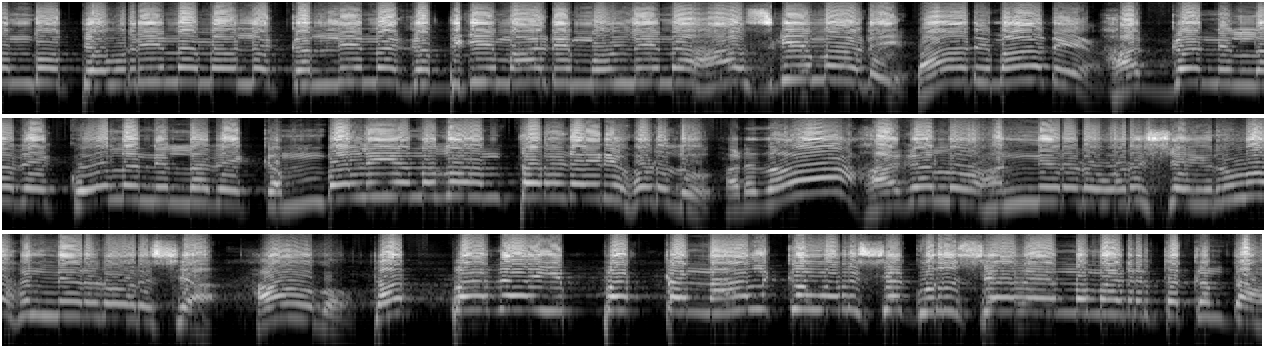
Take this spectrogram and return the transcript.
ಒಂದು ತೆವರಿನ ಮೇಲೆ ಕಲ್ಲಿನ ಗದ್ದಿಗೆ ಮಾಡಿ ಮುಳ್ಳಿನ ಹಾಸಿಗೆ ಮಾಡಿ. ಮಾಡಿ ಮಾಡಿ. ಹಗ್ಗನಿಲ್ಲದೆ ಕೋಲನಿಲ್ಲದೆ ಕೋಲ ನಿಲ್ಲದೆ ಕಂಬಳಿ ಅನ್ನೋದು ಅಂತರಡೇರಿ ಹೊಡೆದು. ಹೊಡೆದು? ಹಗಲು ಹನ್ನೆರಡು ವರ್ಷ ಇರುಳು ಹನ್ನೆರಡು ವರ್ಷ. ಹೌದು. ತಪ್ಪದ ನಾಲ್ಕು ವರ್ಷ ಗುರು ಸೇವೆಯನ್ನು ಮಾಡಿರ್ತಕ್ಕಂತಹ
